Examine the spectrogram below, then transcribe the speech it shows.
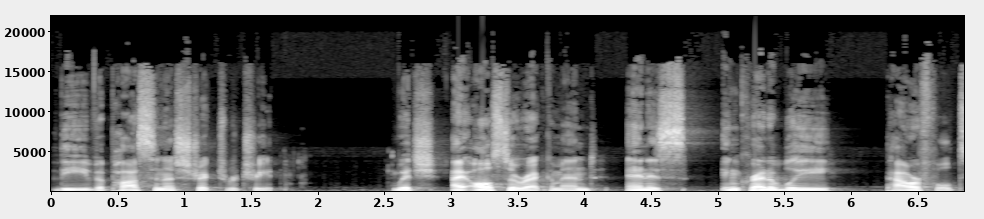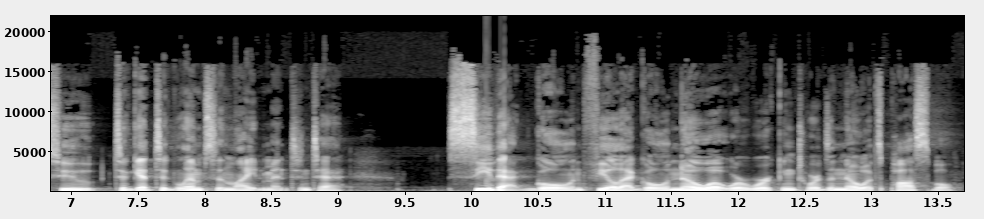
the Vipassana strict retreat, which I also recommend and is incredibly powerful to to get to glimpse enlightenment and to see that goal and feel that goal and know what we're working towards and know what's possible.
